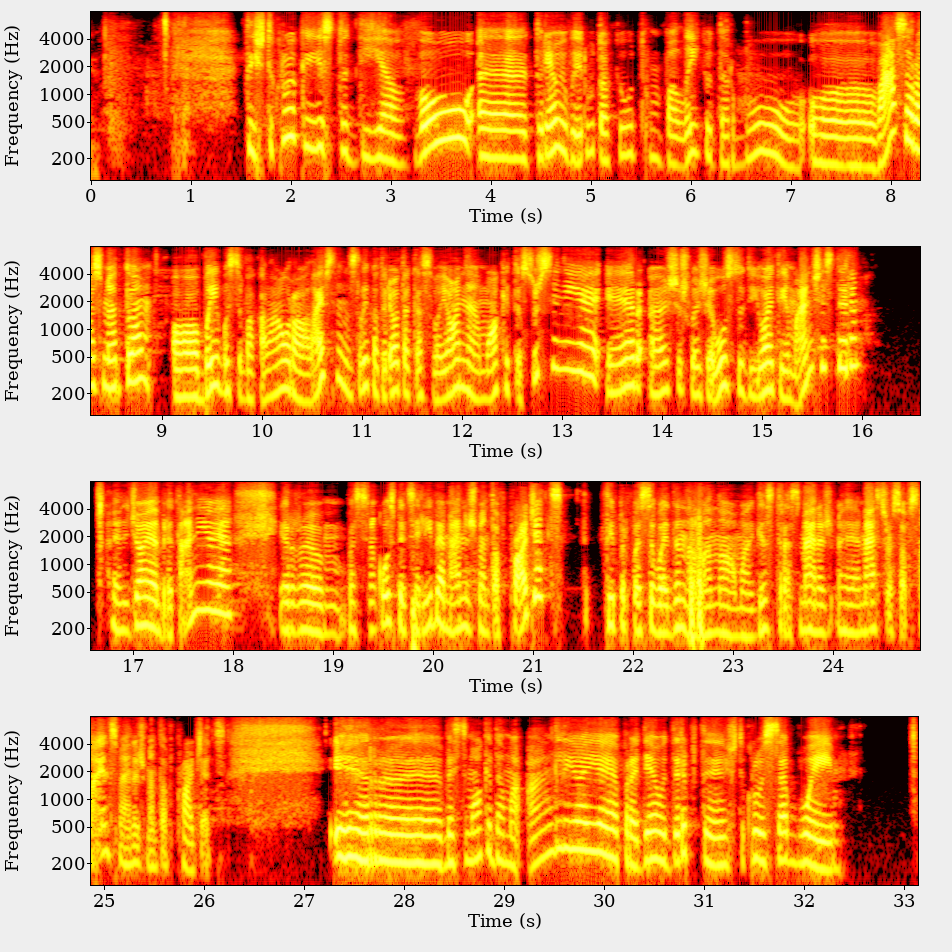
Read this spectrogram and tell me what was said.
Tai iš tikrųjų, kai studijavau, e, turėjau įvairių tokių trumpalaikių darbų o, vasaros metu, o baigusi bakalauro laipsnį visą laiką turėjau tokią svajonę mokytis užsienyje ir aš išvažiavau studijuoti į Manchesterį. Didžiojoje Britanijoje ir pasirinkau specialybę Management of Projects, taip ir pasivadino mano magistras manage, eh, Masters of Science Management of Projects. Ir besimokydama Anglijoje pradėjau dirbti iš tikrųjų Subway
